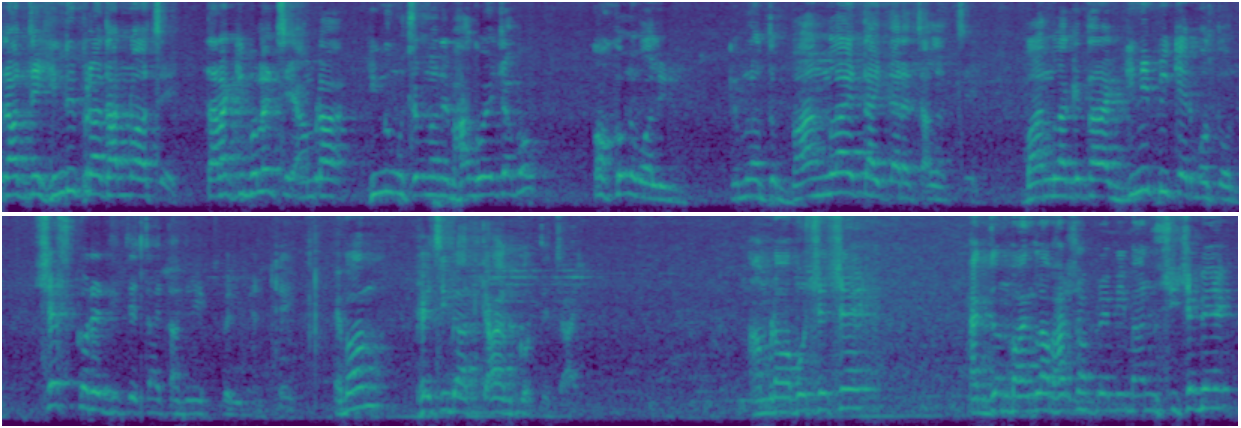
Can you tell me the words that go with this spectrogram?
রাজ্যে হিন্দু প্রাধান্য আছে, তারা কি বলেছে? আমরা হিন্দু মুসলমানে ভাগ হয়ে যাব? কখনো বলেনি। কেবলমাত্র বাংলায় তাই তারা চালাচ্ছে। বাংলাকে তারা গিনিপিকের মতন শেষ করে দিতে চায় তাদের এক্সপেরিমেন্টে এবং ফেসিবাদ কায়েম করতে চায়। আমরা অবশেষে একজন বাংলা ভাষাপ্রেমী মানুষ হিসেবে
